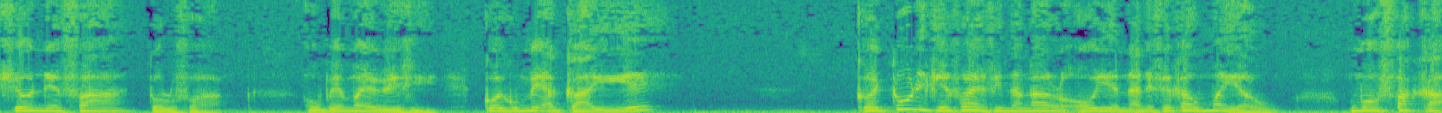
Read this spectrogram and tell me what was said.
Sio ne wha tolu wha. Au pe mai e vesi. Ko e kumea kai e, ko e tūri ke whae fina ngalo o ia nani whekau mai au mo whaka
